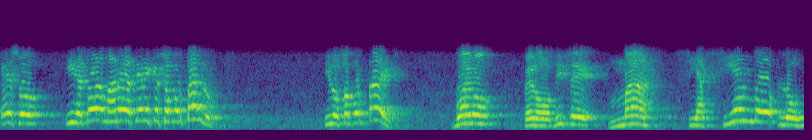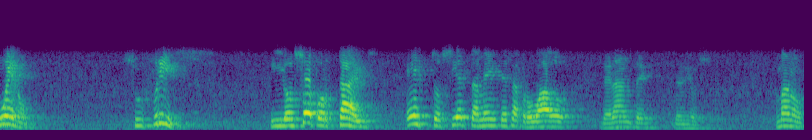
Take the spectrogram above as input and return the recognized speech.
eso, y de todas maneras tienes que soportarlo. Y lo soportáis. Bueno, pero dice más, si haciendo lo bueno sufrís y lo soportáis, esto ciertamente es aprobado delante de Dios. Hermano,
